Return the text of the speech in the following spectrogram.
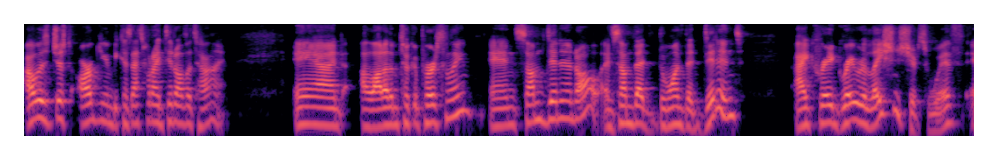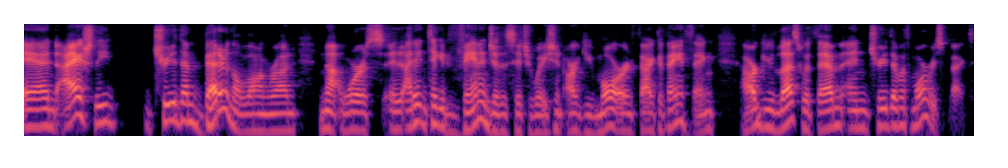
I was just arguing because that's what I did all the time. And a lot of them took it personally and some didn't at all. And some that the ones that didn't, I created great relationships with and I actually treated them better in the long run, not worse. I didn't take advantage of the situation, argue more. In fact, if anything, I argued less with them and treated them with more respect.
